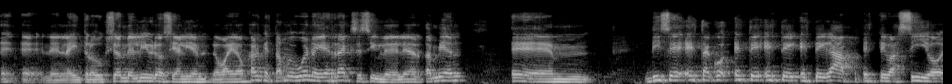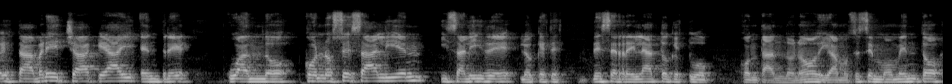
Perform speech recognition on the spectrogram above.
en, en- en la introducción del libro, si alguien lo va a ir buscar, que está muy bueno y es reaccesible de leer también, eh, dice este, este, este gap, este vacío, esta brecha que hay entre cuando conoces a alguien y salís de lo que de ese relato que estuvo contando, ¿no? Digamos, ese momento,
